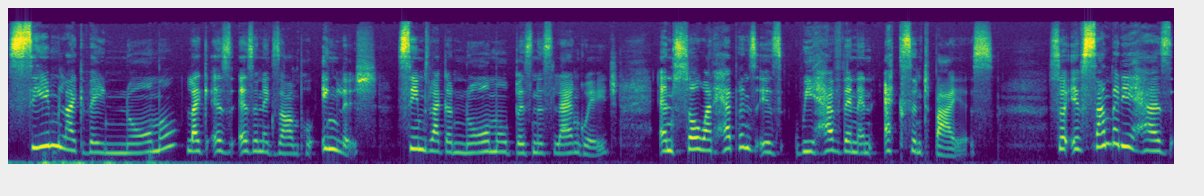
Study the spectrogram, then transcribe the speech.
seem like they normal, like as, as an example, English seems like a normal business language. And so what happens is we have then an accent bias. So if somebody has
